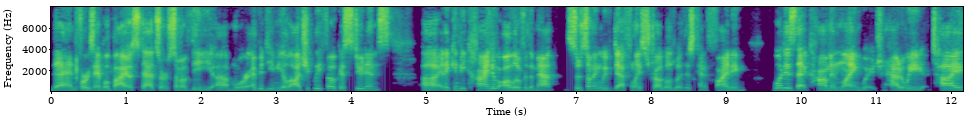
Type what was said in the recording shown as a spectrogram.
than, for example, biostats or some of the uh, more epidemiologically focused students. Uh, and it can be kind of all over the map. So something we've definitely struggled with is kind of finding what is that common language and how do we tie,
